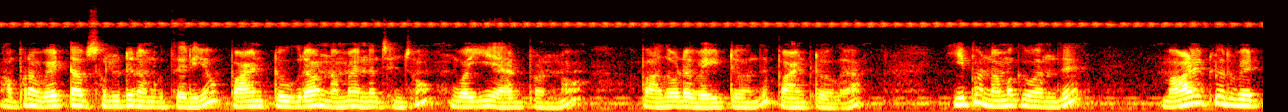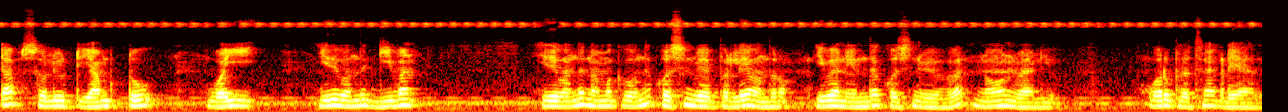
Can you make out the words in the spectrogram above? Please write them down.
அப்புறம் வெயிட் ஆஃப் சொல்லிவிட்டு நமக்கு தெரியும். பாயிண்ட் டூ கிராம் நம்ம என்ன செஞ்சோம்? ஒய்யை ஆட் பண்ணோம். அப்போ அதோடய வெயிட்டு வந்து பாயிண்ட் டூ கிராம் இப்போ நமக்கு வந்து molecular weight of solute M two Y இது வந்து கிவன் இது வந்து நமக்கு வந்து கொஸ்டின் பேப்பர்லேயே வந்துடும் கிவன் இந்த கொஸ்டின் பேப்பர் நோன் வேல்யூ ஒரு பிரச்சனை கிடையாது.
